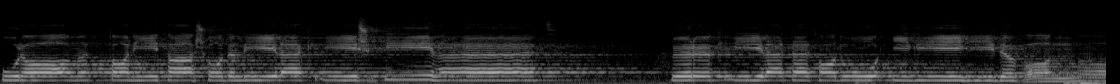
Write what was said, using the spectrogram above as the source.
Uram, tanításod lélek és élet, örök életet adó igéid vannak.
